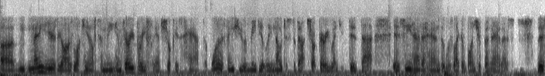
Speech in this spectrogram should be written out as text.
Uh, many years ago, I was lucky enough to meet him very briefly and shook his hand. And one of the things you immediately noticed about Chuck Berry when you did that is he had a hand that was like a bunch of bananas. This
